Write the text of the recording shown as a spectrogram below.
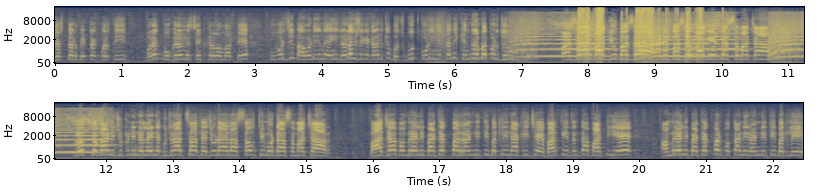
જસદણ બેઠક પરથી ભરત બોઘરાને સેટ કરવા માટે કુંવરજી બાવળીને અહીં લડાવી શકે, કારણ કે મજબૂત કોડી નેતાની કેન્દ્રમાં પણ જરૂર છે. બજાર વાગ્યું બજાર અને બજાર વાગે એટલે સમાચાર. લોકસભાની ચૂંટણીને લઈને ગુજરાત સાથે જોડાયેલા સૌથી મોટા સમાચાર. ભાજપ અમરેલી બેઠક પર રણનીતિ બદલી નાખી છે. ભારતીય જનતા પાર્ટીએ અમરેલી બેઠક પર પોતાની રણનીતિ બદલી.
